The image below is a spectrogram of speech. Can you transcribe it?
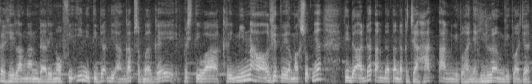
kehilangan dari Novi ini tidak dianggap sebagai peristiwa kriminal gitu ya. Maksudnya tidak ada tanda-tanda kejahatan gitu, hanya hilang gitu aja.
